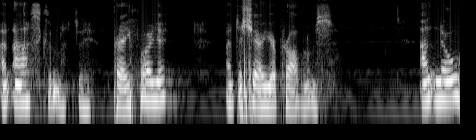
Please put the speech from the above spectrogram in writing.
and ask them to pray for you and to share your problems. And know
